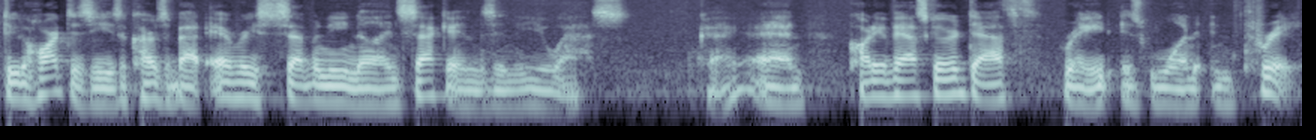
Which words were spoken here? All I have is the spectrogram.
due to heart disease occurs about every 79 seconds in the US. Okay? And cardiovascular death rate is one in three.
